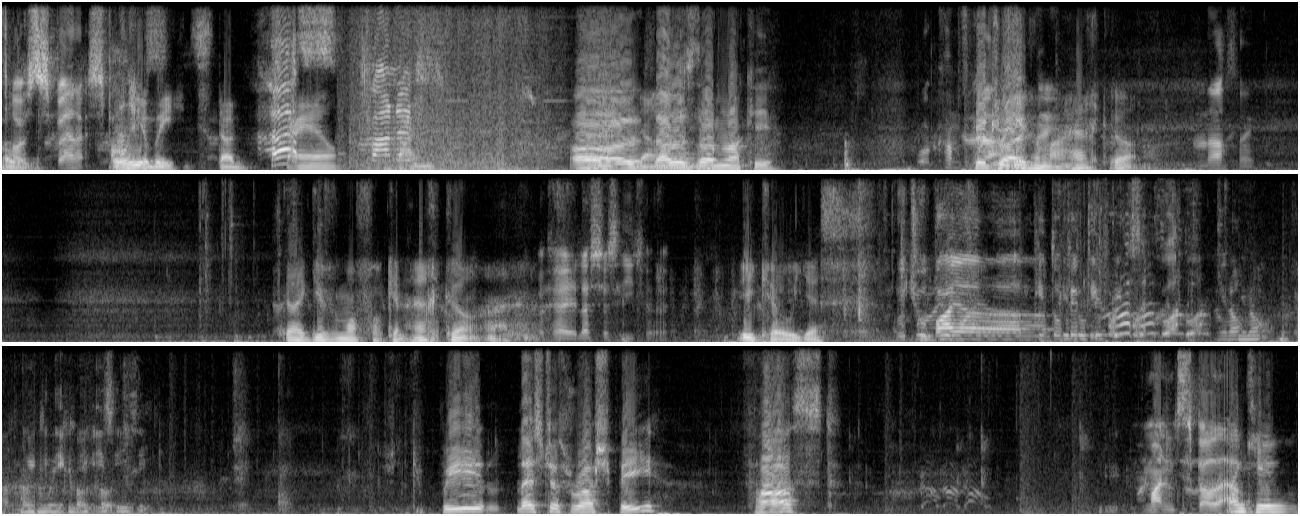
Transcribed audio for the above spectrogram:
Oh, oh it's Spanish. Spanish. Weeaboos. The Ha! damn. Spanish. Oh, that was unlucky. What comes Good of try. that? Give him a haircut. Nothing. Gotta give him a fucking haircut. Okay, let's just eco. Eco, yes. Would you buy a P250 for us? You know, we can eco easy. We let's just rush B, fast. Might need to spell that out. Thank you.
